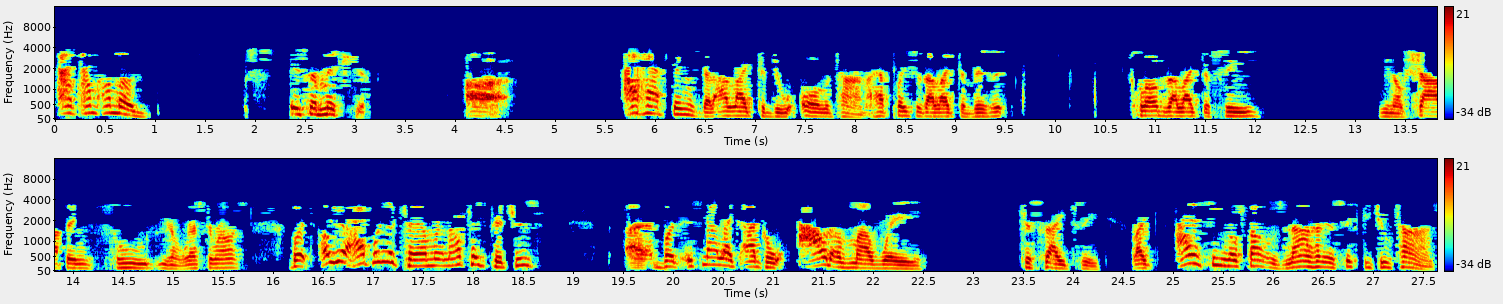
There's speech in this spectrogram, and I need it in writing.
I'm, I'm, I'm a. It's a mixture. Uh, I have things that I like to do all the time. I have places I like to visit, clubs I like to see, you know, shopping, food, you know, restaurants. But oh yeah, I'll bring a camera and I'll take pictures. Uh, but it's not like I go out of my way to sightsee. Like I have seen those fountains 962 times.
